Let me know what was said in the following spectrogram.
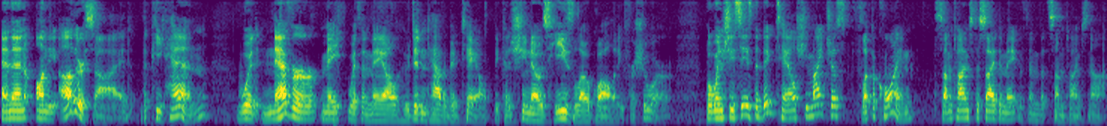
And then on the other side, the peahen would never mate with a male who didn't have a big tail because she knows he's low quality for sure. But when she sees the big tail, she might just flip a coin, sometimes decide to mate with him, but sometimes not.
